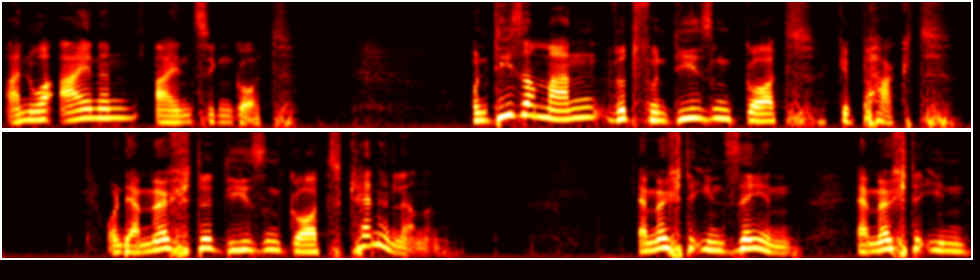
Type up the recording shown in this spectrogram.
An nur einen einzigen Gott. Und dieser Mann wird von diesem Gott gepackt. Und er möchte diesen Gott kennenlernen. Er möchte ihn sehen. Er möchte ihn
